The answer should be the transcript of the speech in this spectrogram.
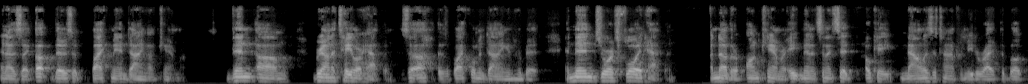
and I was like, oh, there's a black man dying on camera. Then um, Breonna Taylor happened. So uh, there's a black woman dying in her bed. And then George Floyd happened, another on camera, eight minutes. And I said, okay, now is the time for me to write the book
